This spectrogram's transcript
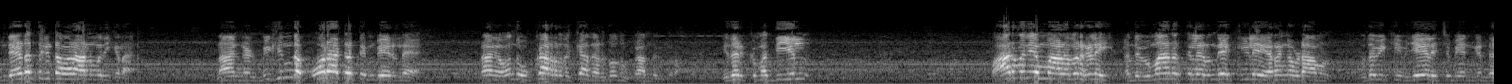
இந்த இடத்துக்கிட்ட வர அனுமதிக்கல நாங்கள் மிகுந்த போராட்டத்தின் பேர்ல நாங்க வந்து உட்கார்றதுக்கு அந்த இடத்துல வந்து உட்கார்ந்து இருக்கிறோம் இதற்கு மத்தியில் பார்வதி அம்மாள் அவர்களை அந்த விமானத்திலிருந்தே கீழே இறங்க விடாமல் உதவிக்கு விஜயலட்சுமி என்கின்ற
